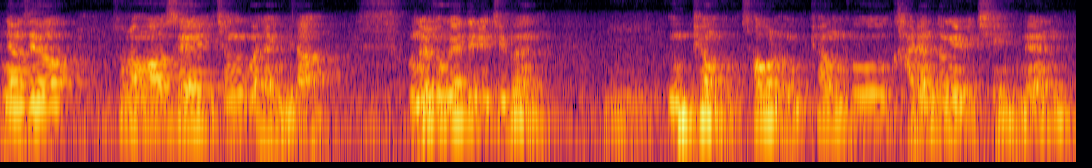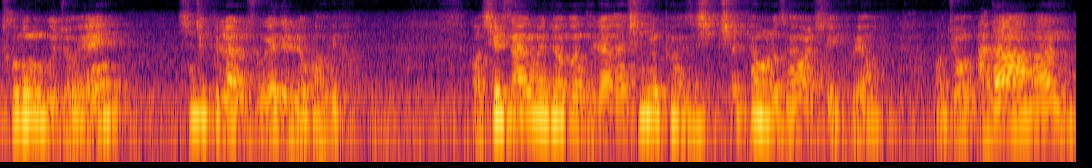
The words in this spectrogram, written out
안녕하세요. 소나마우스의 이창근 관장입니다. 오늘 소개해드릴 집은 이 은평구, 서울 은평구 가련동에 위치해 있는 투룸 구조의 신축 빌라를 소개해드리려고 합니다. 어, 실사용 면적은 대략 한 16평에서 17평으로 사용할 수 있고요. 어, 좀 아담한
